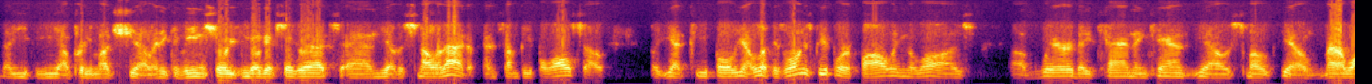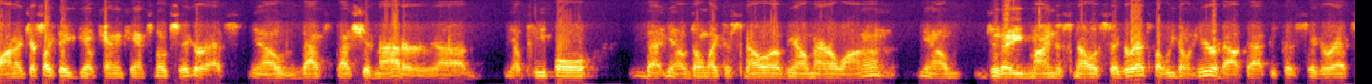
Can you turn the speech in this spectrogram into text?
that you can, you know, pretty much, you know, any convenience store you can go get cigarettes, and you know, the smell of that and some people also. But yet, people, you know, look, as long as people are following the laws of where they can and can't, you know, smoke, you know, marijuana, just like they, you know, can and can't smoke cigarettes. You know, that's that should matter. Uh, you know, people that you know don't like the smell of you know marijuana. You know, do they mind the smell of cigarettes? But we don't hear about that because cigarettes,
